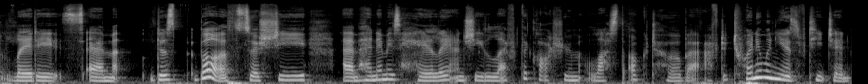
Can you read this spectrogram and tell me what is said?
lady um, does both. So she, um, her name is Haley, and she left the classroom last October after 21 years of teaching,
